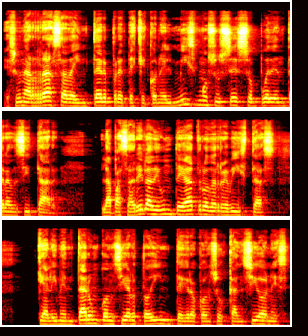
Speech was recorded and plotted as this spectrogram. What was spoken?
Es una raza de intérpretes que con el mismo suceso pueden transitar la pasarela de un teatro de revistas que alimentar un concierto íntegro con sus canciones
